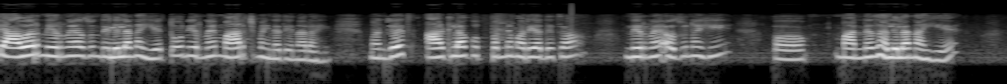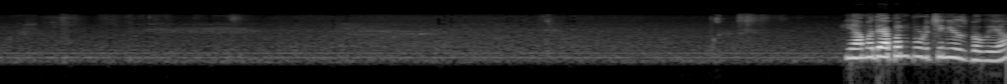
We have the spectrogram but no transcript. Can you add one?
त्यावर निर्णय अजून दिलेला नाहीये. तो निर्णय मार्च महिन्यात येणार आहे. म्हणजेच आठ लाख उत्पन्न मर्यादेचा निर्णय अजूनही मान्य झालेला नाहीये. यामध्ये आपण पुढची न्यूज बघूया.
